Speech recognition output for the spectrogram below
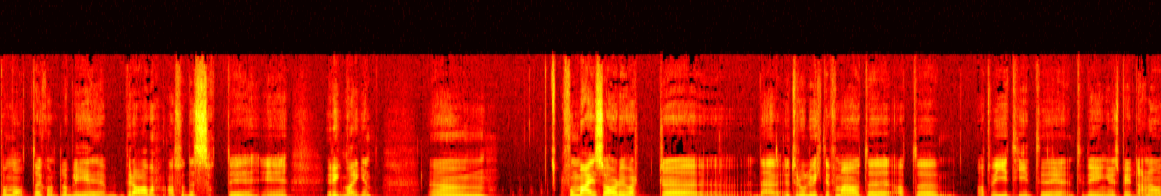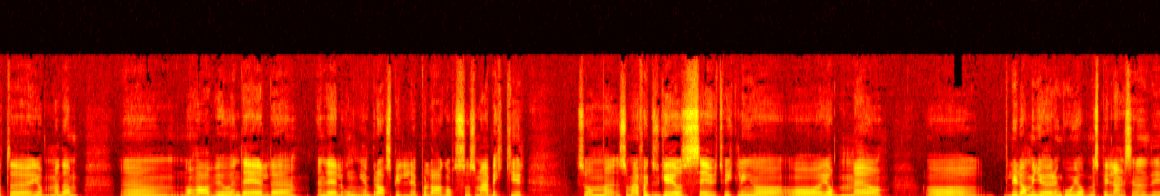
på en måte kommer til å bli bra, da. Altså, det satt i, i ryggmargen. Um, for meg så har det jo vært uh, Det er utrolig viktig for meg at, at, at vi gir tid til, til, de yngre spillerne, og at uh, jobber med dem. Uh, nå har vi jo en del, en del, unge, bra spillere på laget også, som er backer. Som, som, er faktisk gøy å se utvikling og, og jobbe med. Og, og Lillehammer gjør en god jobb med spillerne sine. De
